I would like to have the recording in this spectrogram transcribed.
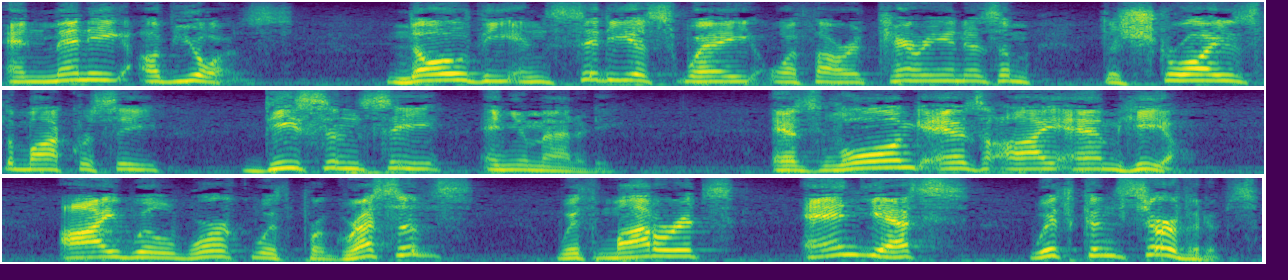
and many of yours, know the insidious way authoritarianism destroys democracy, decency, and humanity. As long as I am here, I will work with progressives with moderates, and yes, with conservatives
